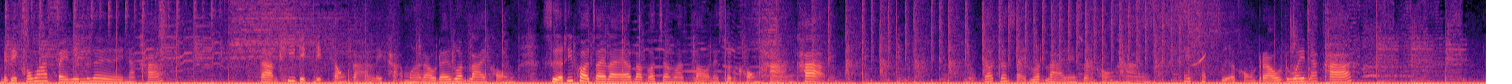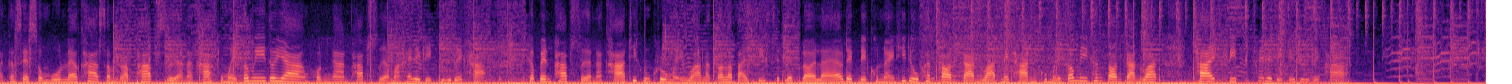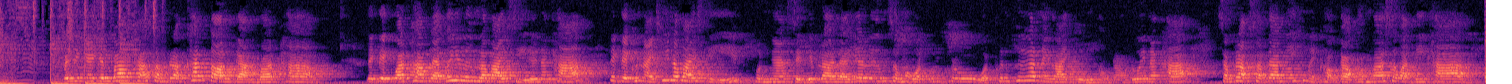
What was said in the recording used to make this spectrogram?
เด็กๆ ก็วาดไปเรื่อยๆ เลยนะคะ ตามที่เด็กๆต้องการเลยค่ะ เมื่อเราได้ลวดลายของเสือที่พอใจแล้ว เราก็จะมาต่อในส่วนของหางค่ะเดี๋ยวก็จะใส่ลวดลายในส่วนของหางให้กับเสือของเราด้วยนะคะ แล้วก็เสร็จสมบูรณ์แล้วค่ะสำหรับภาพเสือนะคะครูเหมยก็มีตัวอย่างผลงานภาพเสือมาให้เด็กๆดูด้วยค่ะ นี่ก็เป็นภาพเสือนะคะ ที่คุณครูเหมยวาดแล้วก็ระบายสีเสร็จเรียบร้อยแล้ว เด็กๆ คนไหนที่ดูขั้นตอนการวาดไม่ทันครูเหมยก็มีขั้นตอนการวาดท้ายคลิปให้เด็กๆได้ดูด้วยค่ะ เป็นยังไงกันบ้างคะสำหรับขั้นตอนการวาดภาพ เด็กๆ วาดภาพแล้วก็อย่าลืมระบายสีด้วยนะคะ เด็กๆ คนไหนที่ระบายสีผลงานเสร็จเรียบร้อยแล้ว อย่าลืมส่งมาอวดคุณครูอวดเพื่อนๆ ในไลน์กลุ่มของเราด้วยนะคะสำหรับสัปดาห์นี้คุณเหมยขอกล่าวคำว่าสวัสดีค่ะ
